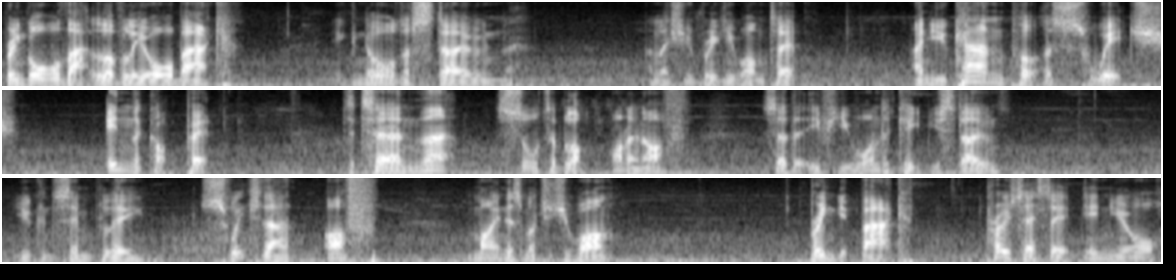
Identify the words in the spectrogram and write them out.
bring all that lovely ore back, ignore the stone unless you really want it, and you can put a switch in the cockpit to turn that sorter block on and off so that if you want to keep your stone you can simply switch that off mine as much as you want bring it back process it in your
